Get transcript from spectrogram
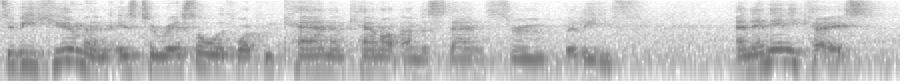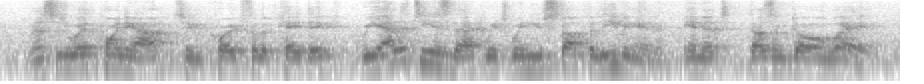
To be human is to wrestle with what we can and cannot understand through belief. And in any case, this is worth pointing out to quote Philip K. Dick reality is that which, when you stop believing in, in it, doesn't go away.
